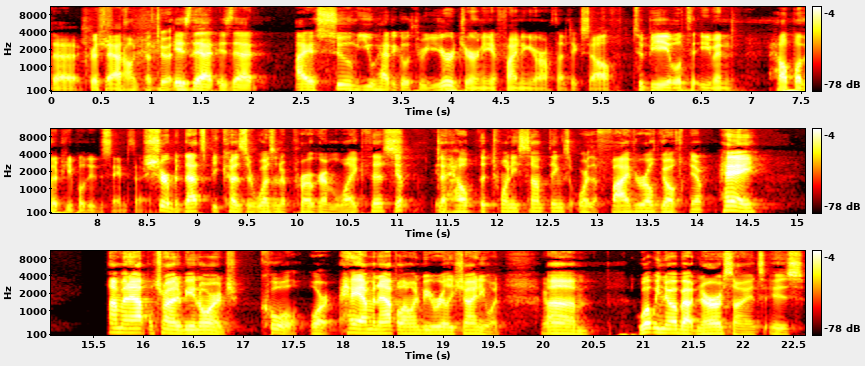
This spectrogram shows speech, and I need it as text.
that Chris Sure, asked, I'll get to it. is that is that I assume you had to go through your journey of finding your authentic self to be able to even help other people do the same thing. Sure, but that's because there wasn't a program like this Yep. to help the 20 somethings or the five year old go, Yep. hey, I'm an apple trying to be an orange. Cool. Or, hey, I'm an apple. I want to be a really shiny one. Yep. Um, what we know about neuroscience is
